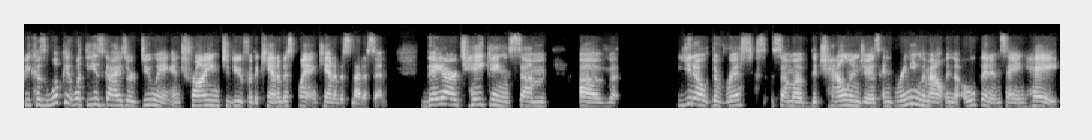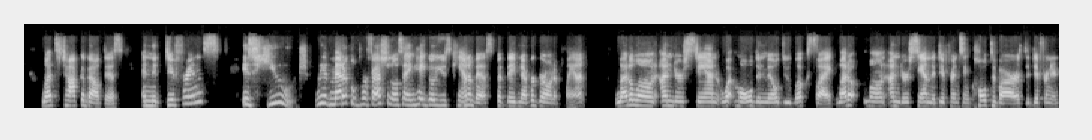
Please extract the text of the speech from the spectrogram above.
because look at what these guys are doing and trying to do for the cannabis plant and cannabis medicine. They are taking some of you know the risks some of the challenges and bringing them out in the open and saying hey let's talk about this. And the difference is huge. We have medical professionals saying hey go use cannabis but they've never grown a plant let alone understand what mold and mildew looks like, let alone understand the difference in cultivars, the different in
